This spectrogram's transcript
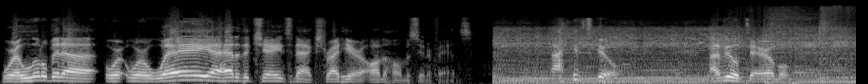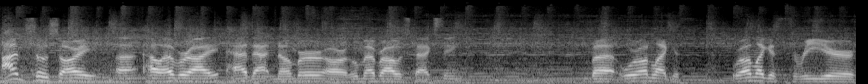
We're a little bit, uh, we're, we're way ahead of the chains next, right here on the Home of Sooner fans. I feel, I feel terrible. I'm so sorry, uh, however, I had that number or whomever I was texting. But we're on like a we're on like a three year,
